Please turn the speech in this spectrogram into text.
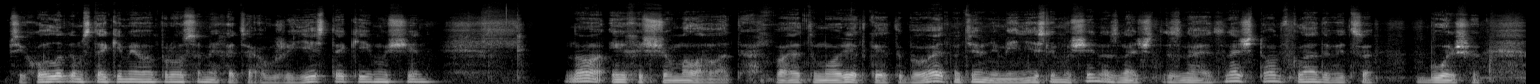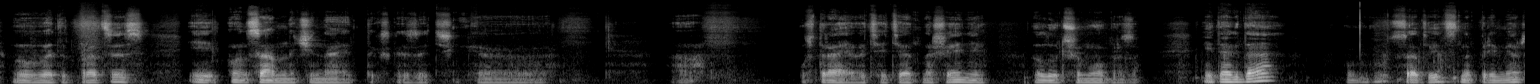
к психологам с такими вопросами, хотя уже есть такие мужчины, но их еще маловато. Поэтому редко это бывает, но тем не менее, если мужчина значит, знает, значит он вкладывается больше в этот процесс, и он сам начинает, так сказать, э, а, устраивать эти отношения лучшим образом. И тогда, соответственно, пример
